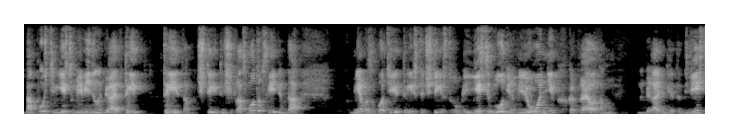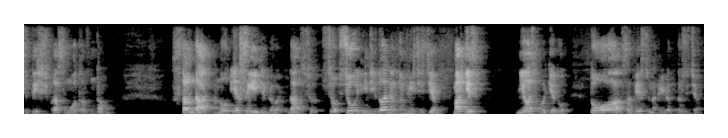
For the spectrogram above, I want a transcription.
допустим, если у меня видео набирает 3, 3 там, 4 тысячи просмотров в среднем, да, мне бы заплатили 300-400 рублей. Если блогер-миллионник, как правило, там набирает где-то 200 тысяч просмотров, ну там стандартно, ну я средне говорю, да, все, все, все индивидуально, но вместе с тем. Маркиз, не лазь по пакету, то, соответственно, ребят, подождите,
